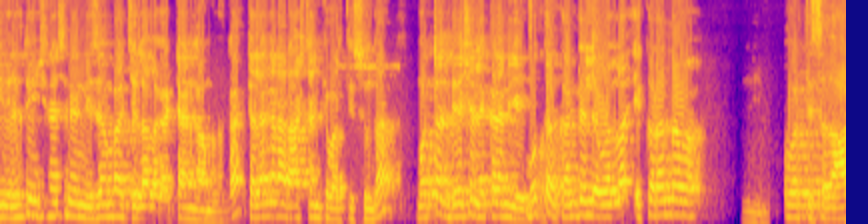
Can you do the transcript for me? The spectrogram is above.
ఈ హెల్త్ ఇన్సూరెన్స్ నేను నిజామాబాద్ జిల్లాలో కట్టాను కామూలంగా తెలంగాణ రాష్ట్రానికి వర్తిస్తుందా? మొత్తం దేశంలో ఎక్కడైనా మొత్తం కంట్రీ లెవెల్లో ఎక్కడన్నా వర్తిస్తుంది? ఆ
